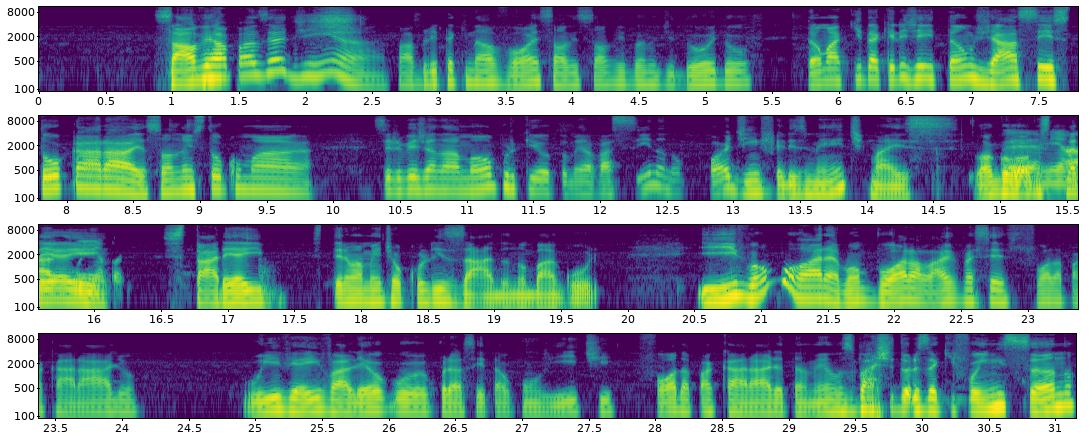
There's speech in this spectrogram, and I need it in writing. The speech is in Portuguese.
Salve, rapaziadinha. Pablito aqui na voz, salve, salve, bando de doido. Tamo aqui daquele jeitão já, sextou, caralho. Só não estou com uma cerveja na mão porque eu tomei a vacina, não pode, infelizmente, mas logo, é, logo estarei aí. Estarei aí extremamente alcoolizado no bagulho. E vambora, vambora, a live vai ser foda pra caralho. O Ive aí, valeu por, por aceitar o convite foda pra caralho também. Os bastidores aqui foi insano.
